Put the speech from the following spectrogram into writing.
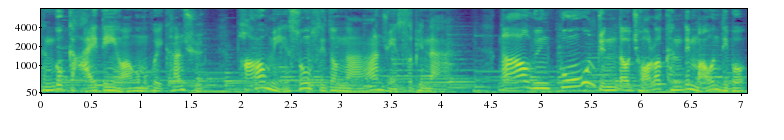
通过这一点啊，我们可以看出，泡面算是一种安全食品啦。奥运冠军都吃了，肯定没问题不？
